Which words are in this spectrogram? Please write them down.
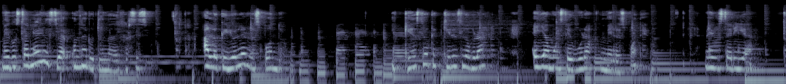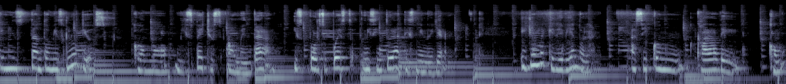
me gustaría iniciar una rutina de ejercicio. A lo que yo le respondo, ¿y qué es lo que quieres lograr? Ella muy segura me responde, me gustaría que tanto mis glúteos como mis pechos aumentaran y por supuesto mi cintura disminuyera. Y yo me quedé viéndola, así con cara de ¿cómo?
